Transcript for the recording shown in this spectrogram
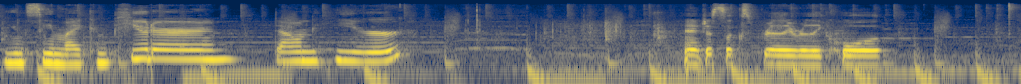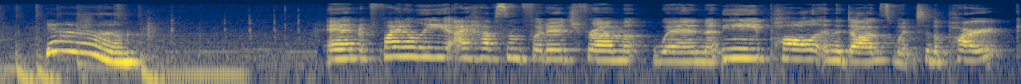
can see my computer down here. And it just looks really, really cool. Yeah. And finally, I have some footage from when me, Paul, and the dogs went to the park.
